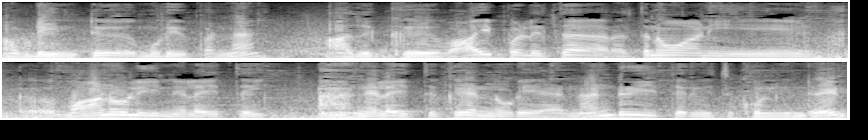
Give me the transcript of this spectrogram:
அப்படின்ட்டு முடிவு பண்ணேன். அதுக்கு வாய்ப்பளித்த ரத்னவாணி வானொலி நிலையத்தை நிலையத்துக்கு என்னுடைய நன்றியை தெரிவித்துக் கொள்கின்றேன்.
